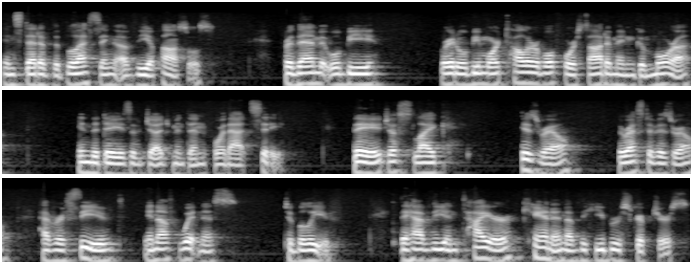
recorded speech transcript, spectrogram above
instead of the blessing of the apostles. For them it will be, or it will be more tolerable for Sodom and Gomorrah in the days of judgment than for that city. They, just like Israel, the rest of Israel, have received enough witness to believe. They have the entire canon of the Hebrew Scriptures,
